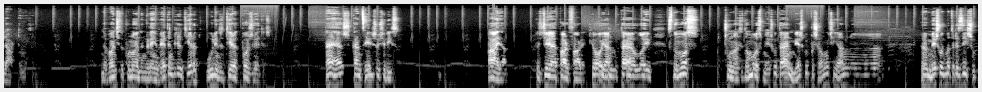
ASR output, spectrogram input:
lart, domethënë. Në vend që të punojnë të ngrejnë veten mbi të tjerët, ulin të tjerët poshtë vetes. Ky është kanceri i shoqërisë. Ajo, është gjëja e parë fare. Kjo janë këta lloj, sidomos çuna, sidomos meshkujt, këta janë meshkujt për shembull që janë meshkujt më të rrezikshëm.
